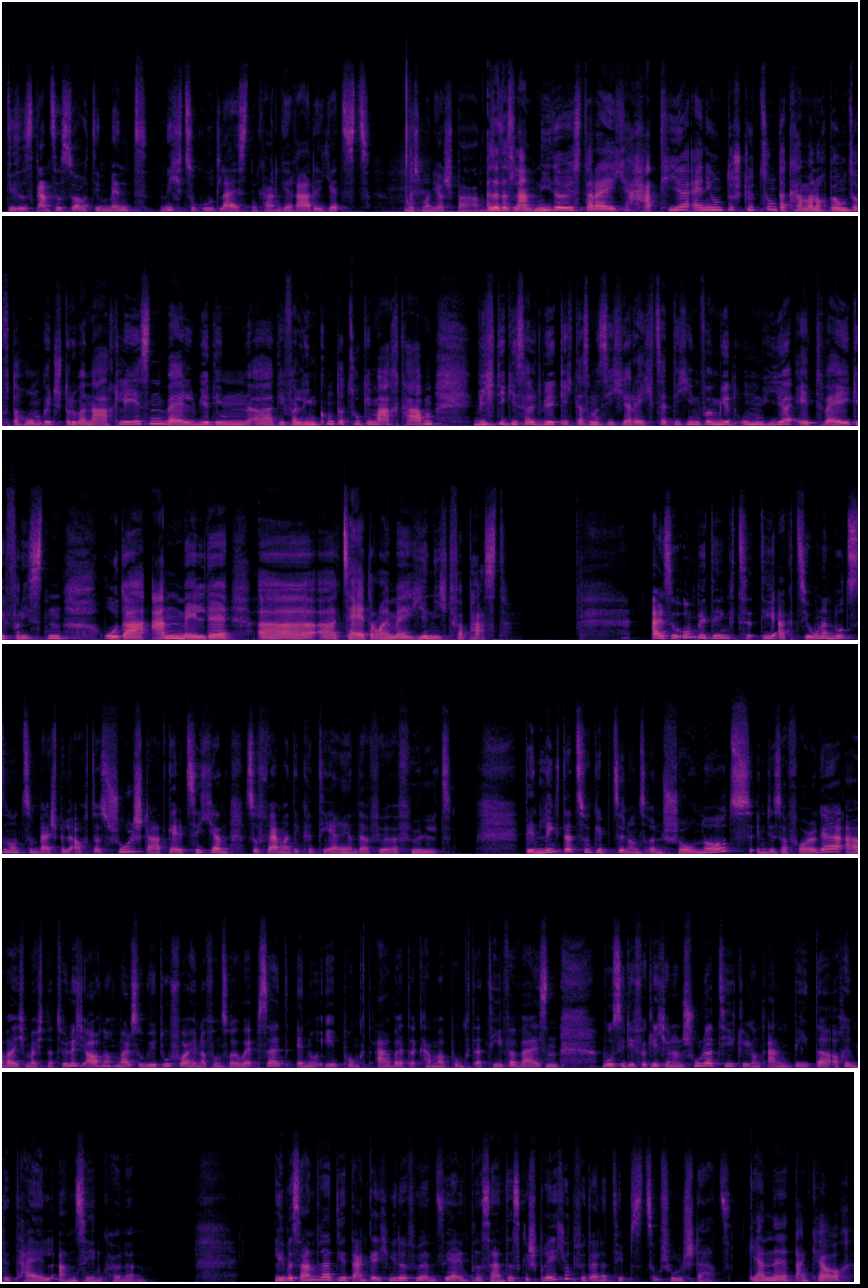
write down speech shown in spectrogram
dieses ganze Sortiment nicht so gut leisten kann, gerade jetzt muss man ja sparen. Also das Land Niederösterreich hat hier eine Unterstützung. Da kann man auch bei uns auf der Homepage drüber nachlesen, weil wir den, äh, die Verlinkung dazu gemacht haben. Wichtig ist halt wirklich, dass man sich hier rechtzeitig informiert, um hier etwaige Fristen oder Anmeldezeiträume äh, äh hier nicht verpasst. Also unbedingt die Aktionen nutzen und zum Beispiel auch das Schulstartgeld sichern, sofern man die Kriterien dafür erfüllt. Den Link dazu gibt es in unseren Show Notes in dieser Folge, aber ich möchte natürlich auch nochmal, so wie du vorhin, auf unsere Website noe.arbeiterkammer.at verweisen, wo Sie die verglichenen Schulartikel und Anbieter auch im Detail ansehen können. Liebe Sandra, dir danke ich wieder für ein sehr interessantes Gespräch und für deine Tipps zum Schulstart. Gerne, danke auch.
